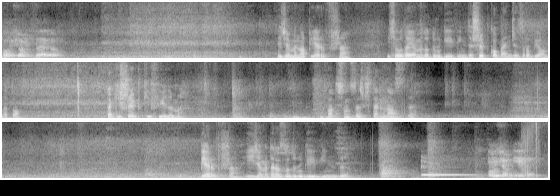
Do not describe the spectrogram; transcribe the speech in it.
Poziom 0. Jedziemy na pierwsze i się udajemy do drugiej windy. Szybko będzie zrobione to. Taki szybki film. 2014. Pierwsze. I idziemy teraz do drugiej windy. Poziom 1.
